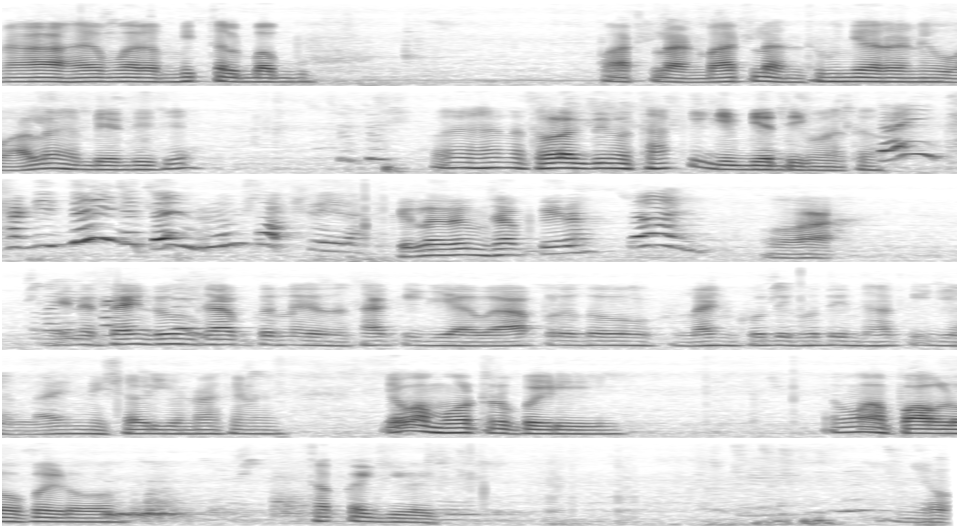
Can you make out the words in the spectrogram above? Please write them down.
અને આ હે અમારા મિત્તલ બાબુ. પાટલા ને બાટલા ને ધુંજારા ને એવું હાલે બે દી છે. હવે હે ને થોડાક દિવસ થાકી ગઈ બે દીમાં તો કેટલા રૂમ સાફ કર્યા? વાહ. એને ત્રણ રૂમ સાફ કરીને થાકી ગયા. હવે આપણે તો લાઈન ખોદી ખોદીને થાકી ગયા. લાઈનની સળીઓ નાખીને. જેવા મોટર પડી. એમાં પાવડો પડ્યો. થકાઈ ગયો છે જો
